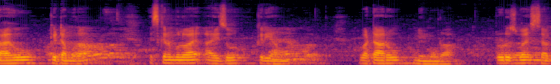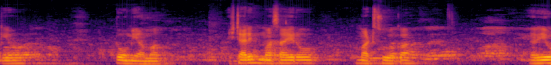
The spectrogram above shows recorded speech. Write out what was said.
Raiho Kitamura, screenplay by Aizo Kiriyama, Wataru Mimura, produce by Sagio Tomiyama starring Masahiro Matsuoka Ryo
